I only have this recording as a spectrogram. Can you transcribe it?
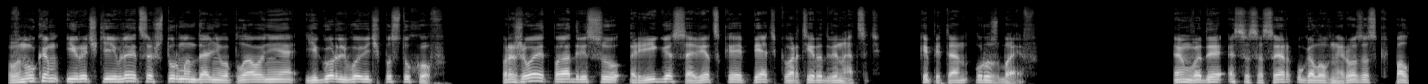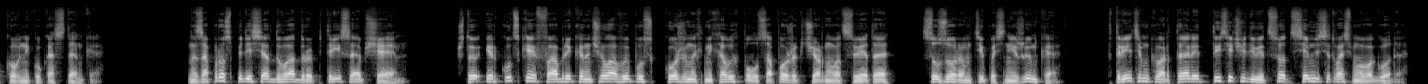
Внуком Ирочки является штурман дальнего плавания Егор Львович Пастухов. Проживает по адресу Рига, Советская, 5, квартира 12. Капитан Урузбаев. МВД СССР, уголовный розыск, полковнику Костенко. На запрос 52-3 сообщаем, что иркутская фабрика начала выпуск кожаных меховых полусапожек черного цвета с узором типа снежинка в третьем квартале 1978 года.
